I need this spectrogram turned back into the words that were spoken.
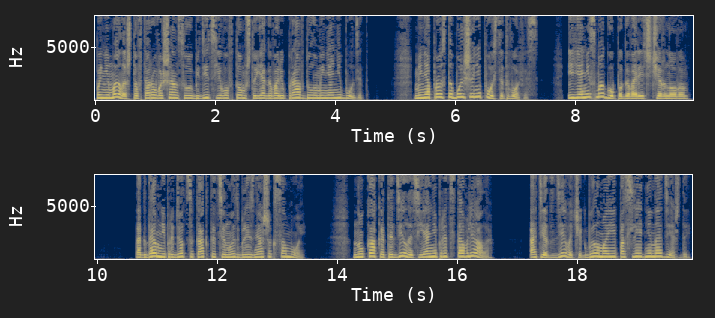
Понимала, что второго шанса убедить его в том, что я говорю правду, у меня не будет. Меня просто больше не пустят в офис, и я не смогу поговорить с Черновым. Тогда мне придется как-то тянуть близняшек самой. Но как это делать, я не представляла. Отец девочек был моей последней надеждой.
